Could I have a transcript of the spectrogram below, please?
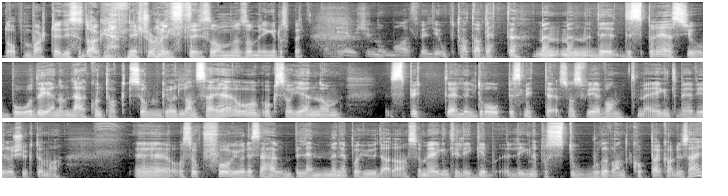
det åpenbart i disse dager er en del journalister som, som, ringer og spør? Vi er jo ikke normalt veldig opptatt av dette, men, men det, det spres jo både gjennom nærkontakt, som Grødland sier, og også gjennom spytt eller dråpesmitte, sånn som vi er vant med egentlig med virussykdommer. Eh, og så får vi jo disse her blemmene på huda, da, som egentlig ligger, ligner på store vannkopper, kan du si.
